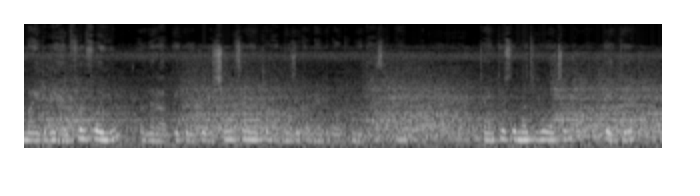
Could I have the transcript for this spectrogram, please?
might be helpful for you अगर आपके कोई क्वेश्चन हैं तो आप मुझे कमेंट बॉक्स में बता सकते हैं। Thank you so much for watching take care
